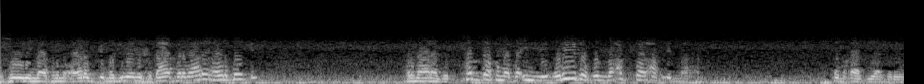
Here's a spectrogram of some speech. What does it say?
رسول اللہ وسلم عورت کے مجموعے میں خطاب فرما رہے ہیں عورتوں کے۔ فرما رہے کہ سب دفعہ تھا اکثر آپ لکھنا صدقہ کیا کرو۔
